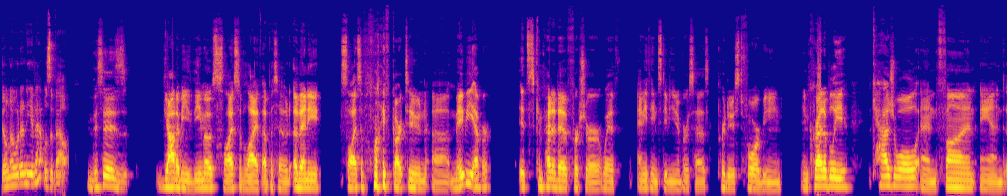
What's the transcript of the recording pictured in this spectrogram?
Don't know what any of that was about. This is gotta be the most slice of life episode of any slice of life cartoon, uh, maybe ever. It's competitive for sure with anything Steven Universe has produced for being incredibly casual and fun and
